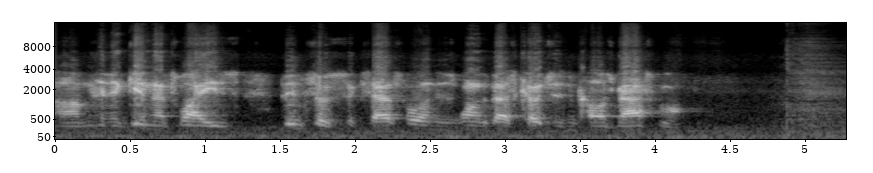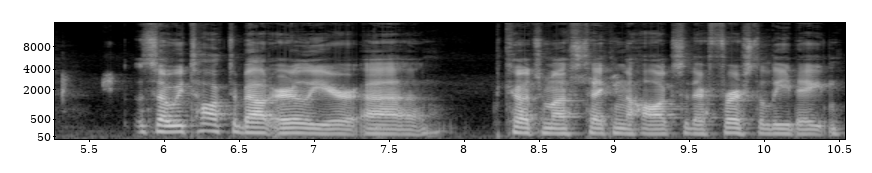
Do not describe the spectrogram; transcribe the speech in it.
Um, and again, that's why he's been so successful and is one of the best coaches in college basketball. So we talked about earlier, uh, Coach Muss taking the Hogs to their first Elite Eight in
